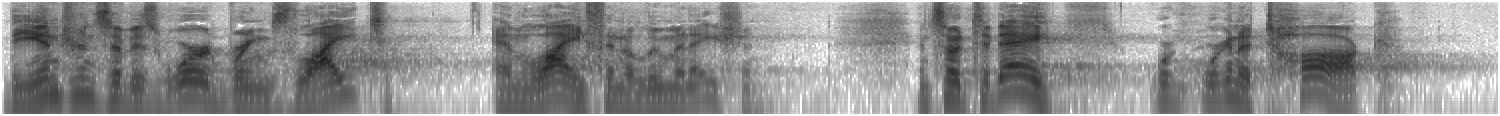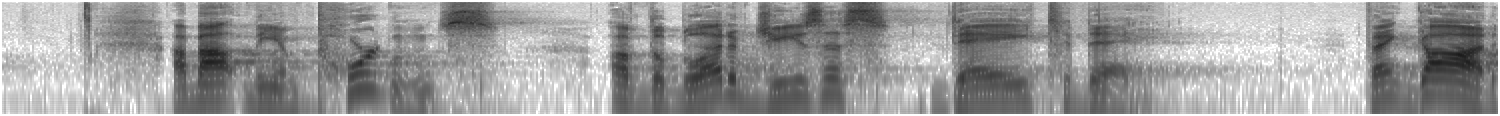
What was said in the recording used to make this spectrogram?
The entrance of His Word brings light and life and illumination. And so today, we're, we're going to talk about the importance of the blood of Jesus day to day. Thank God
